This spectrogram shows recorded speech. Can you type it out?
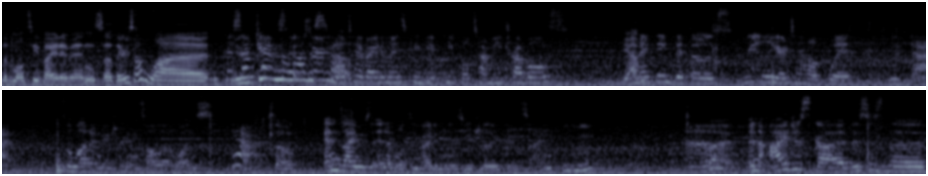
the multivitamin. So there's a lot. Because You're getting a lot sometimes of certain stuff. multivitamins can give people tummy troubles, Yeah, and I think that those really are to help with with that. it's a lot of nutrients all at once. Yeah. So enzymes in a multivitamin is usually a good sign. Mm-hmm. But and I just got this is the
